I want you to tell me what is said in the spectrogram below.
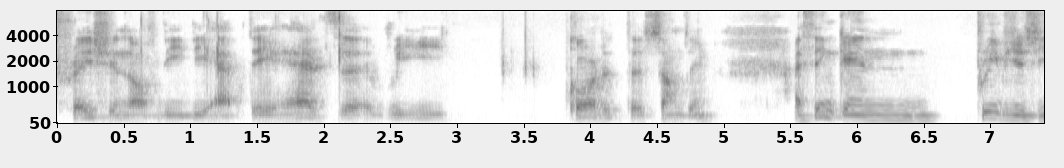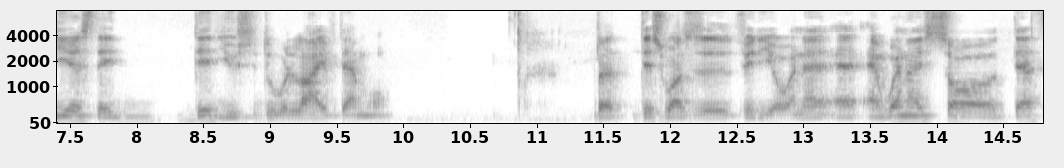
creation of the, the app. They had uh, recorded uh, something. I think in previous years they did used to do a live demo, but this was a video. And uh, and when I saw that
